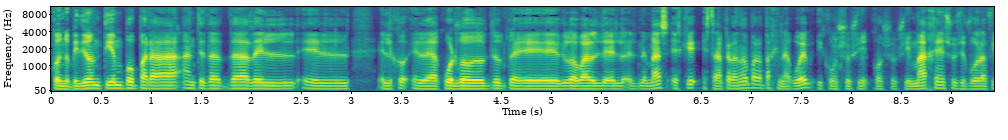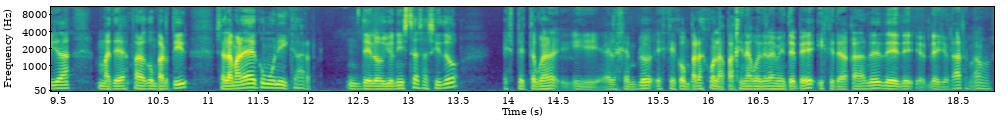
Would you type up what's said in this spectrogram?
cuando pidieron tiempo para antes de dar el, el, el, acuerdo eh, global el, demás, es que están preparando para la página web y con sus, con sus imágenes, sus infografías, materiales para compartir. O sea, la manera de comunicar de los guionistas ha sido espectacular. Y el ejemplo es que comparas con la página web de la MTP y que te da ganas de, llorar, vamos.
